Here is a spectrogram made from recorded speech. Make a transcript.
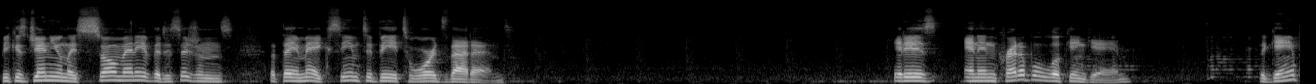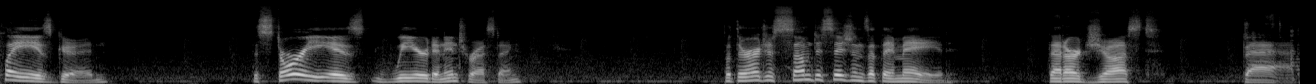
Because genuinely, so many of the decisions that they make seem to be towards that end. It is an incredible looking game. The gameplay is good. The story is weird and interesting. But there are just some decisions that they made that are just bad.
